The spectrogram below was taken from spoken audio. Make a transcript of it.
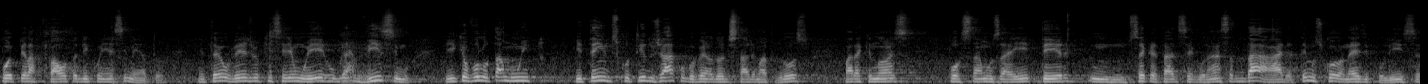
por, pela falta de conhecimento. Então eu vejo que seria um erro gravíssimo e que eu vou lutar muito. E tenho discutido já com o governador do estado de Mato Grosso para que nós possamos aí ter um secretário de segurança da área. Temos coronéis de polícia,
